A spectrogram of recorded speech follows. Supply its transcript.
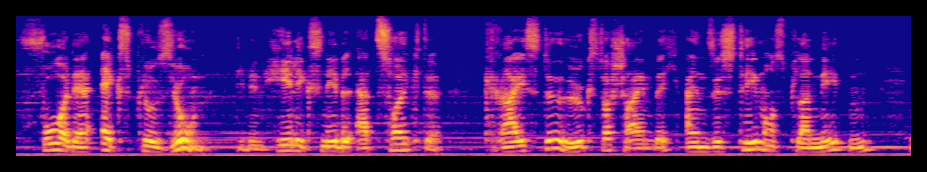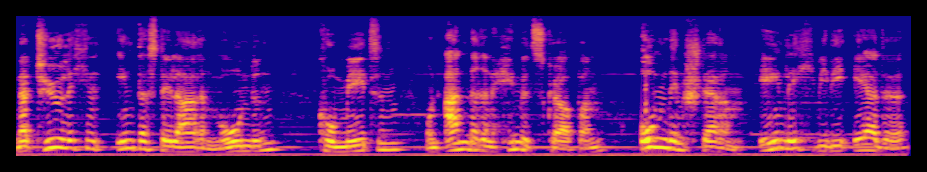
Vor der Explosion, die den Helixnebel erzeugte, kreiste höchstwahrscheinlich ein System aus Planeten, natürlichen interstellaren Monden, Kometen und anderen Himmelskörpern um den Stern, ähnlich wie die Erde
